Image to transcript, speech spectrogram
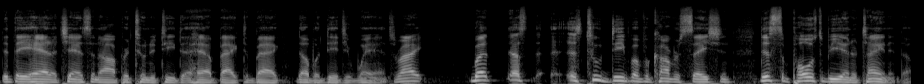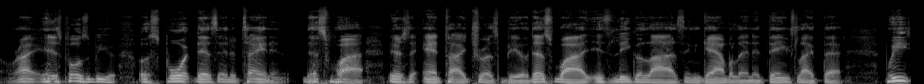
that they had a chance and an opportunity to have back to back double digit wins, right? But that's it's too deep of a conversation. This is supposed to be entertaining, though, right? It's supposed to be a, a sport that's entertaining. That's why there's the antitrust bill. That's why it's legalizing gambling and things like that. We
